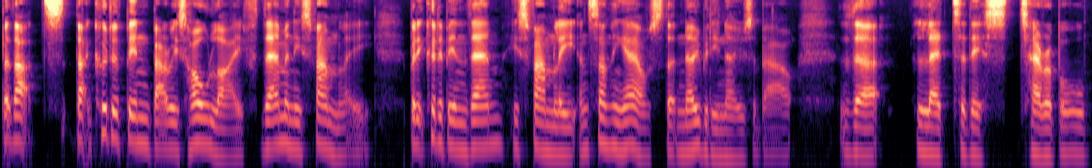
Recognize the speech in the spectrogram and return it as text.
but that's that could have been Barry's whole life, them and his family. But it could have been them, his family, and something else that nobody knows about that led to this terrible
